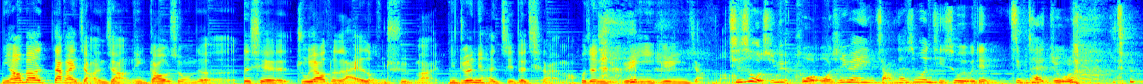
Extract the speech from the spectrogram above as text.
你要不要大概讲一讲你高中的那些主要的来龙去脉？你觉得你还记得起来吗？或者你愿意愿意讲吗？其实我是愿我我是愿意讲，但是问题是我有点记不太住了。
